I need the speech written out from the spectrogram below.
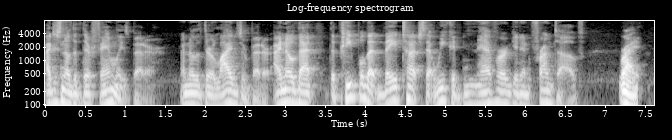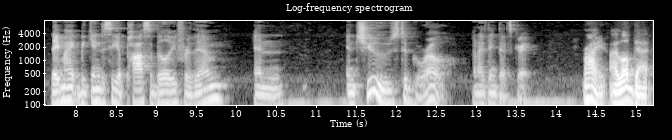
I just know that their family's better. I know that their lives are better. I know that the people that they touch that we could never get in front of, right? They might begin to see a possibility for them and and choose to grow, and I think that's great. Right. I love that.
